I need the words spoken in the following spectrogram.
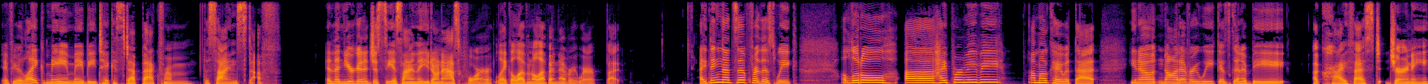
if you're like me, maybe take a step back from the sign stuff. And then you're going to just see a sign that you don't ask for, like 1111 everywhere. But I think that's it for this week. A little uh, hyper, maybe. I'm okay with that. You know, not every week is going to be a cry fest journey,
